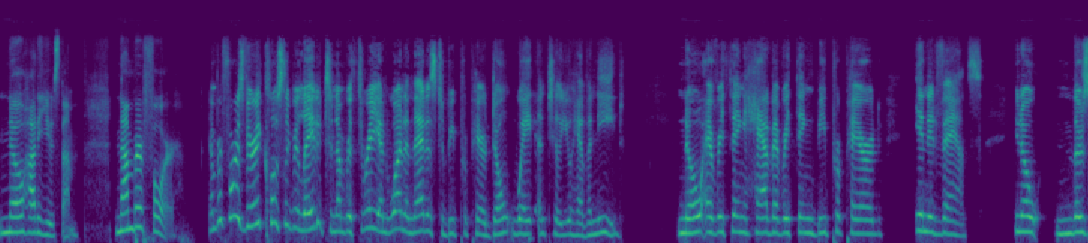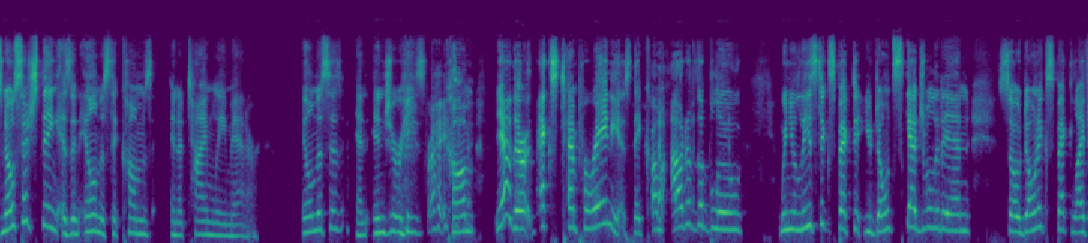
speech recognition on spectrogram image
know how to use them. Number four. Number four is very closely related to number three and one, and that is to be prepared. Don't wait until you have a need know everything, have everything, be prepared in advance. You know, there's no such thing as an illness that comes in a timely manner. Illnesses and injuries right. come, yeah, they're extemporaneous. They come out of the blue when you least expect it. You don't schedule it in. So don't expect life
